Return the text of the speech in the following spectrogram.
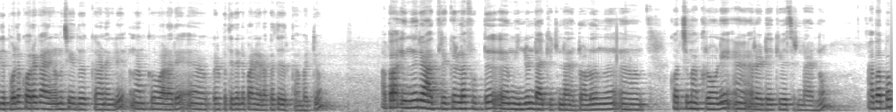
ഇതുപോലെ കുറേ കാര്യങ്ങളൊന്നും ചെയ്ത് വെക്കുകയാണെങ്കിൽ നമുക്ക് വളരെ എളുപ്പത്തിൽ തന്നെ പണികളൊക്കെ തീർക്കാൻ പറ്റും. അപ്പോൾ ഇന്ന് രാത്രിക്കുള്ള ഫുഡ് മിന്നുണ്ടാക്കിയിട്ടുണ്ടായിരുന്നു കേട്ടോ. അവളൊന്ന് കുറച്ച് മക്രോണി റെഡിയാക്കി വെച്ചിട്ടുണ്ടായിരുന്നു. അപ്പോൾ അപ്പോൾ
